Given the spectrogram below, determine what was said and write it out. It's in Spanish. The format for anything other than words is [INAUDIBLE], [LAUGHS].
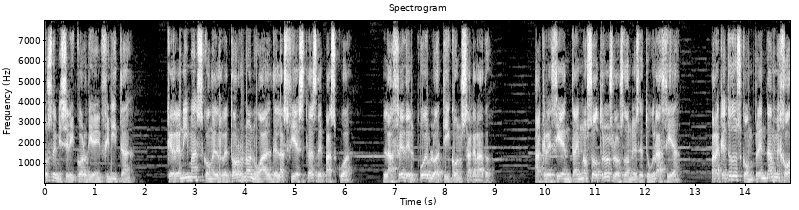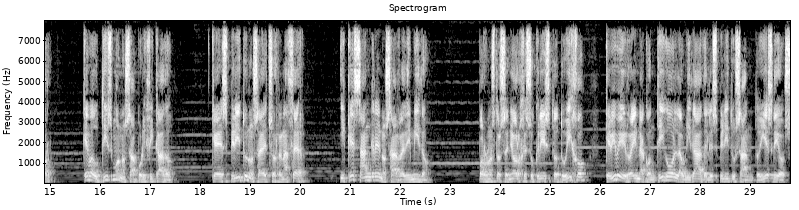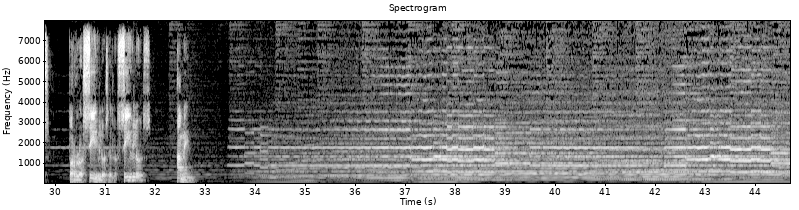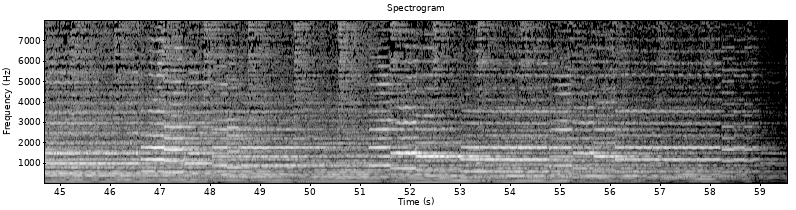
Dios de misericordia infinita, que reanimas con el retorno anual de las fiestas de Pascua la fe del pueblo a ti consagrado. Acrecienta en nosotros los dones de tu gracia, para que todos comprendan mejor qué bautismo nos ha purificado, qué espíritu nos ha hecho renacer y qué sangre nos ha redimido. Por nuestro Señor Jesucristo, tu Hijo, que vive y reina contigo la unidad del Espíritu Santo y es Dios por los siglos de los siglos. Amén.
